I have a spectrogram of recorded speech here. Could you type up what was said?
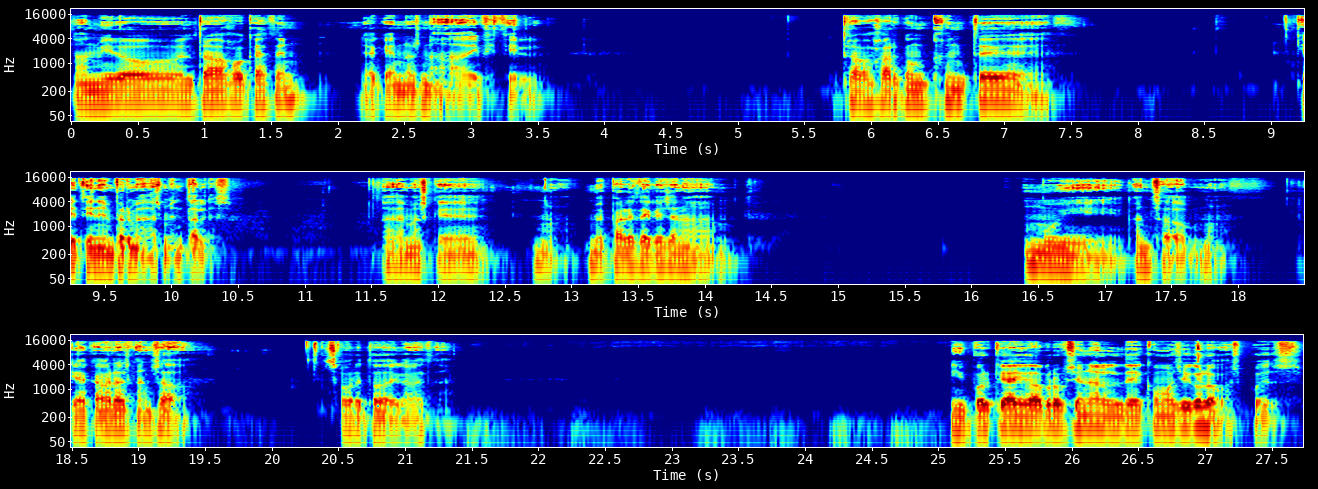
admiro el trabajo que hacen, ya que no es nada difícil trabajar con gente que tiene enfermedades mentales. Además que, bueno, me parece que será muy cansado, bueno, que acabarás cansado, sobre todo de cabeza. ¿Y por qué ayuda profesional de como psicólogos? Pues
